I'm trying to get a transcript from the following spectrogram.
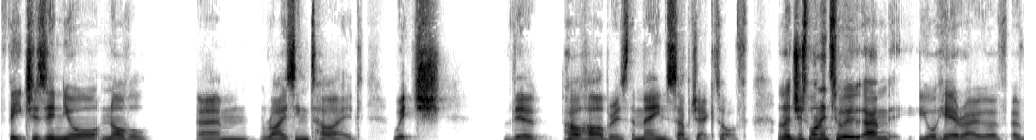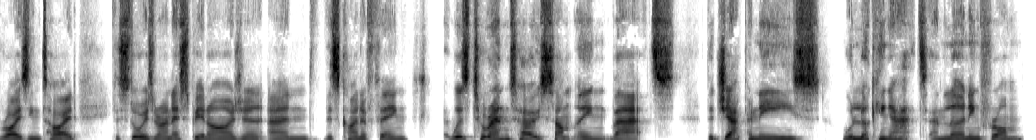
features in your novel, um, Rising Tide, which the Pearl Harbor is the main subject of. And I just wanted to, um, your hero of, of Rising Tide, the stories around espionage and, and this kind of thing. Was Taranto something that the Japanese were looking at and learning from?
